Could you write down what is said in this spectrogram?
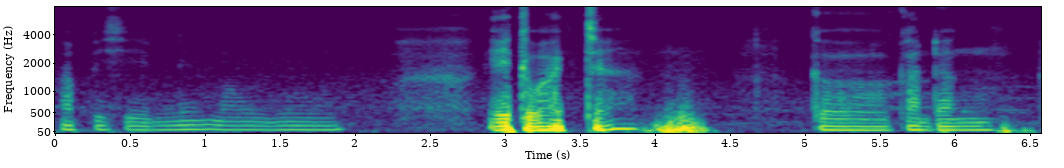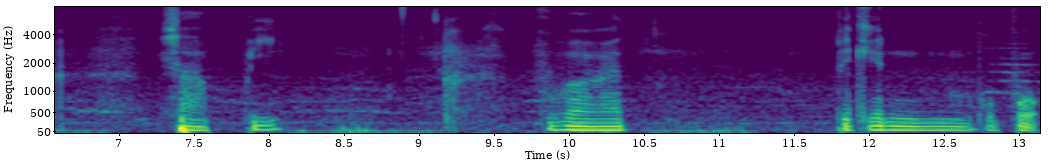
habis ini mau itu aja. Ke kandang sapi. Buat bikin pupuk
